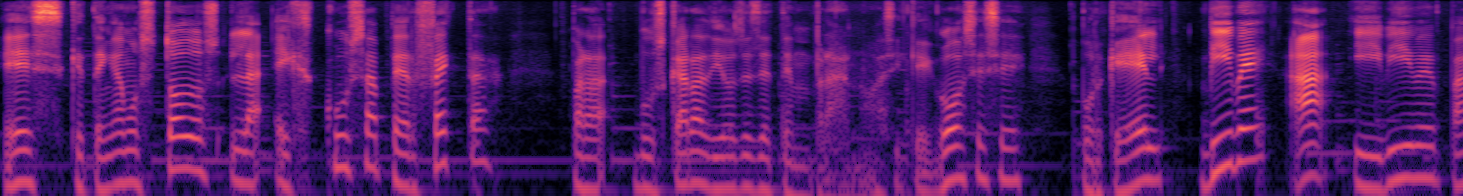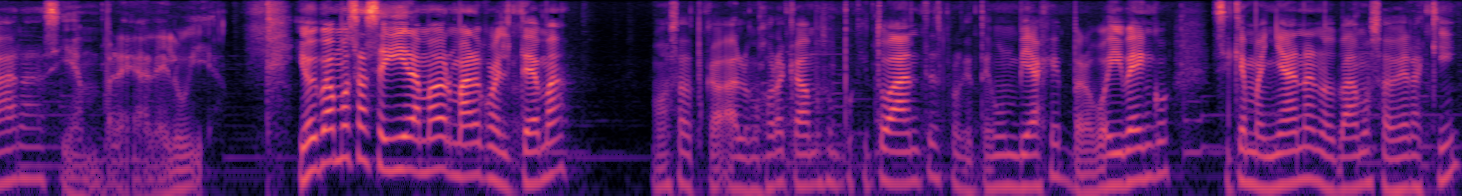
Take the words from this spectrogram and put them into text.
es que tengamos todos la excusa perfecta para buscar a Dios desde temprano. Así que gócese porque Él vive a y vive para siempre. Aleluya. Y hoy vamos a seguir, amado hermano, con el tema. Vamos a, a lo mejor acabamos un poquito antes porque tengo un viaje, pero voy y vengo. Así que mañana nos vamos a ver aquí.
